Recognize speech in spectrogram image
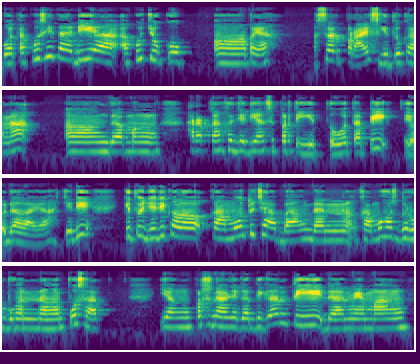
buat aku sih tadi ya aku cukup uh, apa ya surprise gitu karena nggak uh, mengharapkan kejadian seperti itu tapi ya udahlah ya. Jadi gitu. Jadi kalau kamu tuh cabang dan kamu harus berhubungan dengan pusat yang personelnya ganti-ganti dan memang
